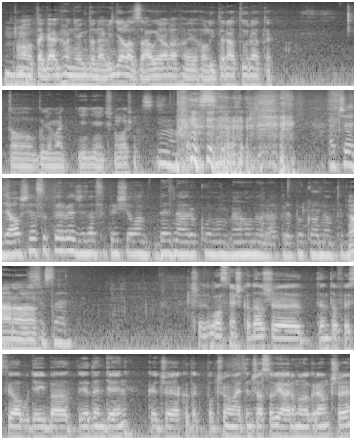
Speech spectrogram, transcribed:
No tak ak ho niekto nevidel a zaujala ho jeho literatúra, tak to bude mať jedinečnú možnosť. No. A čo je ďalšia super vec, že zase prišiel on bez nároku na honorár, predpokladám. Áno, áno. Super. Čo je vlastne škoda, že tento festival bude iba jeden deň, keďže ako tak počúvam aj ten časový harmonogram, čo je,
